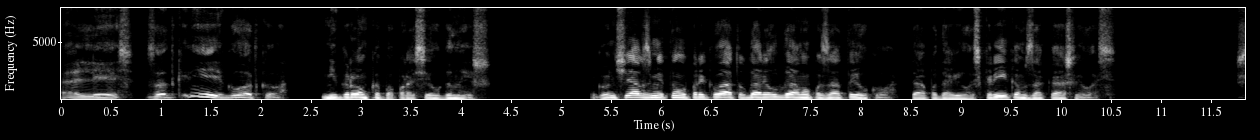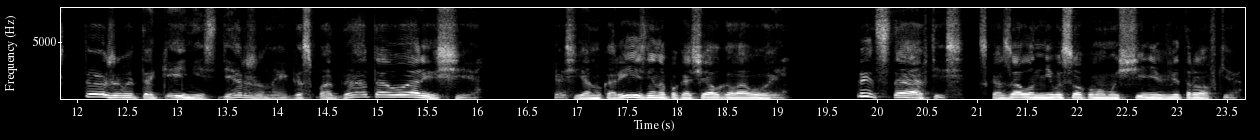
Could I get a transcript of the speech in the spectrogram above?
«Олесь, заткни глотку!» — негромко попросил Гныш. Гунча взметнул приклад, ударил даму по затылку. Та подавилась криком, закашлялась. «Что же вы такие несдержанные, господа товарищи?» Касьян укоризненно покачал головой. «Представьтесь», — сказал он невысокому мужчине в ветровке.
